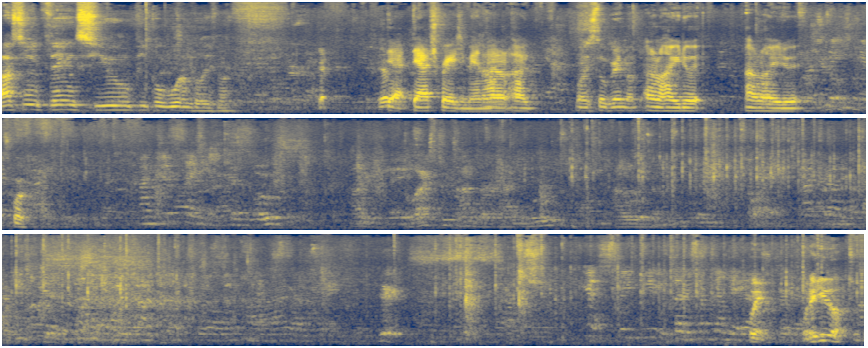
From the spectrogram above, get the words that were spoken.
I've seen things you people wouldn't believe, man. That, that's crazy, man. I don't. I, well, it's still great, man. I don't know how you do it. I don't know how you do it. Work. Wait, what are you up to?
